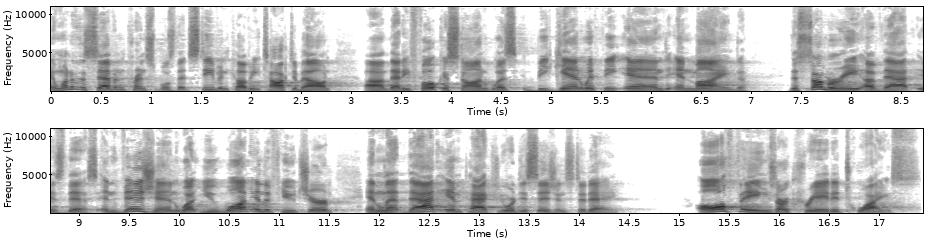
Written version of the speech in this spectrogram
And one of the seven principles that Stephen Covey talked about, uh, that he focused on, was begin with the end in mind. The summary of that is this envision what you want in the future and let that impact your decisions today. All things are created twice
